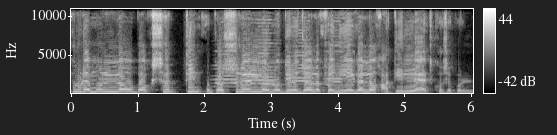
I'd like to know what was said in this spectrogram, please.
পুড়ে মরল, বক্সার দিন উপস রইল, নদীর জল ফেনিয়ে গেল, হাতির ল্যাজ খসে পড়ল।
